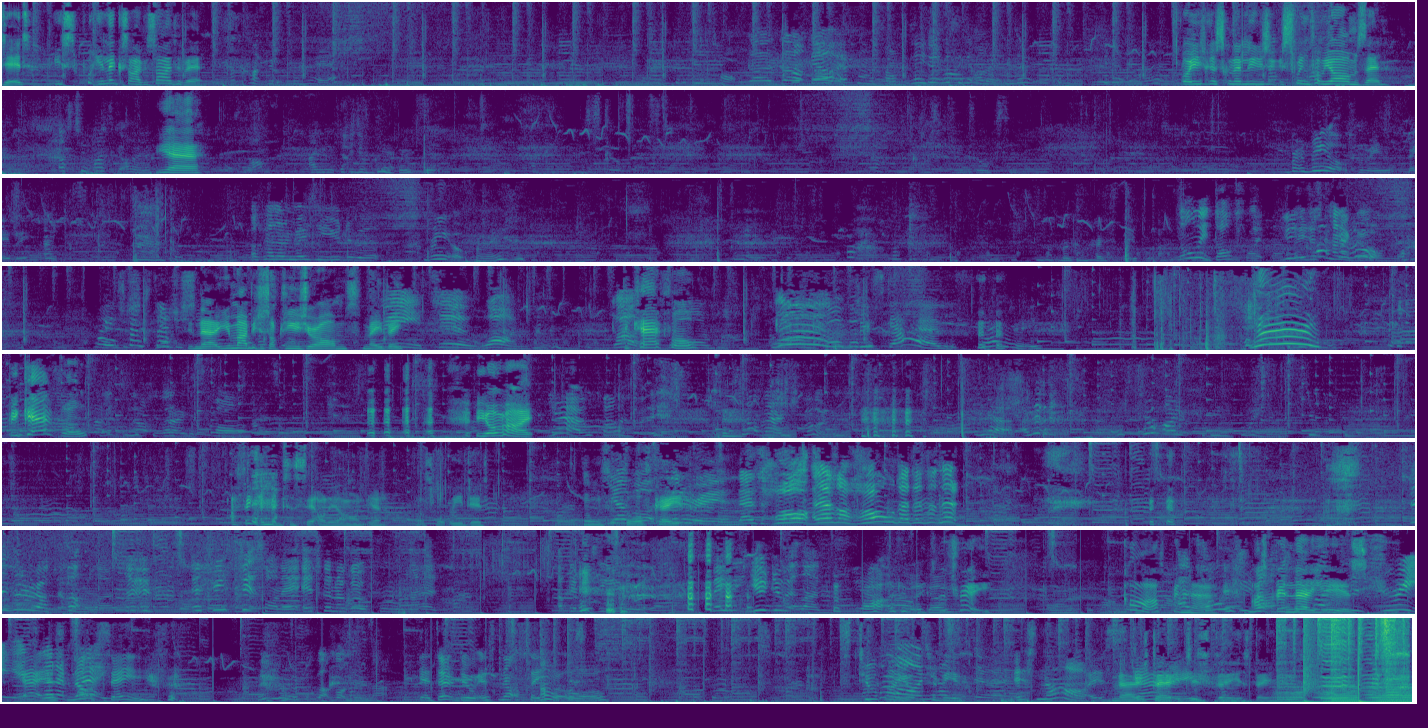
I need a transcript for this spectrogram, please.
That's did. You s- put your legs either side of it. I can't do it from here. Go, go, can't get on go. it from myself. No, you don't need to get on it. You don't, you don't get on it. Well, you're just going to lose swing from your arms then. That's too high to get on it. Yeah. It's not. I need, you're going to break it. Just go up there. God, I'm exhausted. Bring it up for me, baby. Thanks. Okay, then Maisie, you do it. Bring it up for me. I'm not looking very stable. Normally dogs like that. You They just kind of go on there. Why are you? No, you might be just have to use your arms, maybe. Three, two, one. Go. Be careful. Go on, don't be scared. It's scary. Woo! Be careful. you all right? Yeah, I'm fine, but it's, not very fun. Yeah, I didn't. It's too high up to be in swing. Too. I think you're meant to sit on it, aren't you? That's what we did. When was Yeah, at Cape. there's hole. There's a hole there. A lit. There's literally a cutler. So if if she sits on it, it's gonna go full in the head. Okay, maybe you do it then. Maybe you do it then. Right, I'll give it a go. The tree? Oh, no, it's not. God, that's been there. told you. That's not been there go on years. the Tree. It's Yeah, gonna it's not break. safe. I'm not doing that. Yeah, don't do it. It's not safe Oh, at this all. It's too Come high on, up to be. to it. It's not. It's No, it's there. Scary. is there. It's there.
